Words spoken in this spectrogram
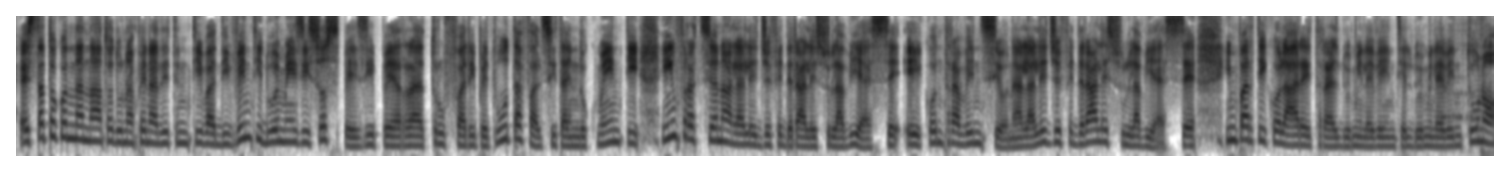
è stato condannato ad una pena detentiva di 22 mesi sospesi per truffa ripetuta, falsità in documenti, infrazione alla legge federale sull'AVS e contravvenzione alla legge federale sull'AVS. In particolare, tra il 2020 e il 2021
